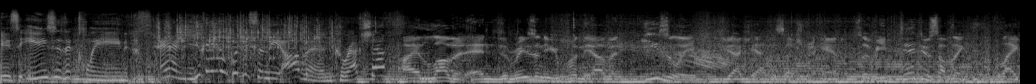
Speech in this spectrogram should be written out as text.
it's easy to clean, and you can even put this in the oven, correct, Chef? I love it, and the reason you can put in the oven easily is you actually have this extra handle. So if did do something like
